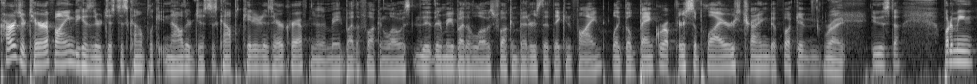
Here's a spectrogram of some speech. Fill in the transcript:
cars are terrifying because they're just as complicated now. They're just as complicated as aircraft, and they're made by the fucking lowest. they- They're made by the lowest fucking bidders that they can find. Like they'll bankrupt their suppliers trying to fucking Right. do this stuff. But I mean,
